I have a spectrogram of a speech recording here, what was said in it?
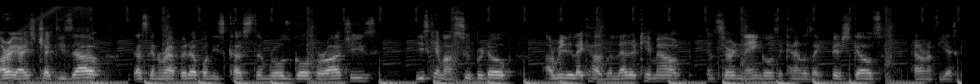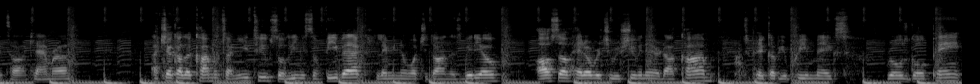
Alright guys, check these out. That's to wrap it up on these custom rose gold Huaraches. These came out super dope. I really like how the leather came out in certain angles. It kind of looks like fish scales. I don't know if you guys can tell on camera. I check out the comments on YouTube, so leave me some feedback. Let me know what you thought on this video. Also, head over to reshoevn8r.com to pick up your pre-mix rose gold paint.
